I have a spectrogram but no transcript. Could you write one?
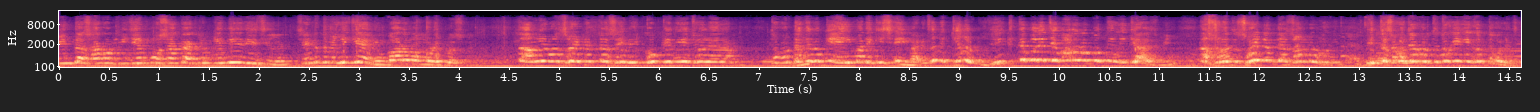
বিদ্যাসাগর নিজের পোশাক একজনকে দিয়ে দিয়েছিলেন, সেটা তুমি লিখে এলো বারো নম্বরের প্রশ্ন। তা আমি আমার সোয়েটারটা সেই ভিক্ষুককে দিয়ে চলে এলাম। তখন তাকে লোকে এই মারে কি সেই মারে তাহলে কেন লিখতে বলেছে? বারো নম্বর দিয়ে লিখে আসবি। সঙ্গে তো সোয়েটার দেওয়ার সম্পর্ক নেই। বিদ্যাসাগর যা করতে তোকে কি করতে বলেছে?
